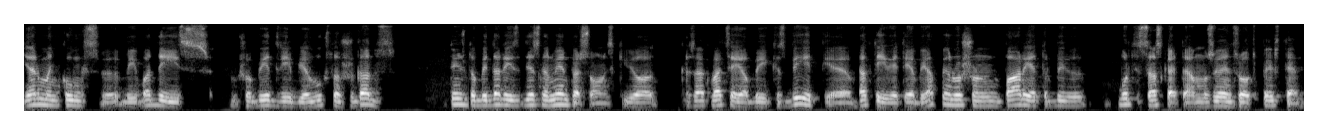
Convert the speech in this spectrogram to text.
Jermaņkungs bija vadījis šo biedrību jau tūkstošus gadus. Viņš to bija darījis diezgan vienpersoniski, jo, kā saka, vecie jau bija, kas bija, tie aktīvie tie bija apmiruši, un pārējie tur bija burtiski saskaitām uz vienas rokas pirkstiem.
